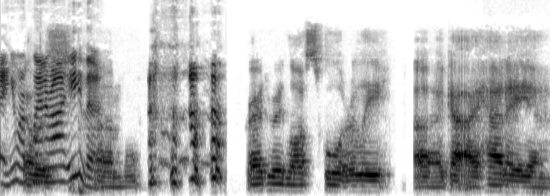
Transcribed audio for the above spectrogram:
Dang, you weren't playing around either. Um, graduated law school early. Uh, I got. I had a. Uh,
